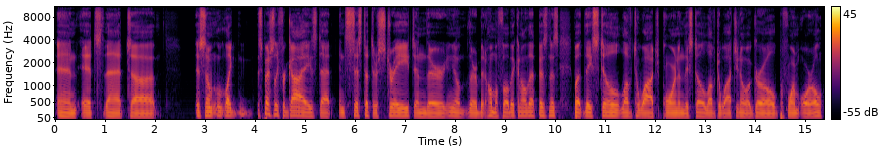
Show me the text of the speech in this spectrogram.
and it's that uh, is some like especially for guys that insist that they're straight and they're you know they're a bit homophobic and all that business, but they still love to watch porn and they still love to watch you know a girl perform oral.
